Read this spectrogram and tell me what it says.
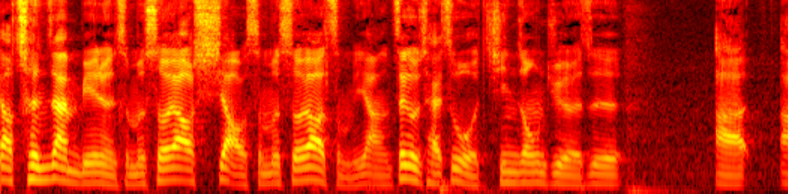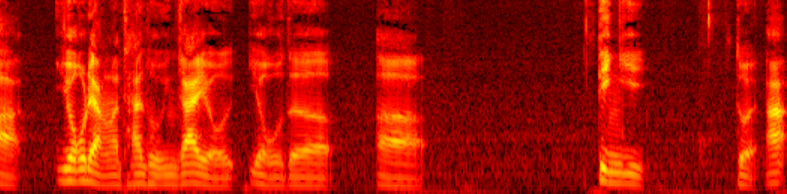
要称赞别人，什么时候要笑，什么时候要怎么样，这个才是我心中觉得是啊啊优良的谈吐应该有有的呃定义。对啊，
